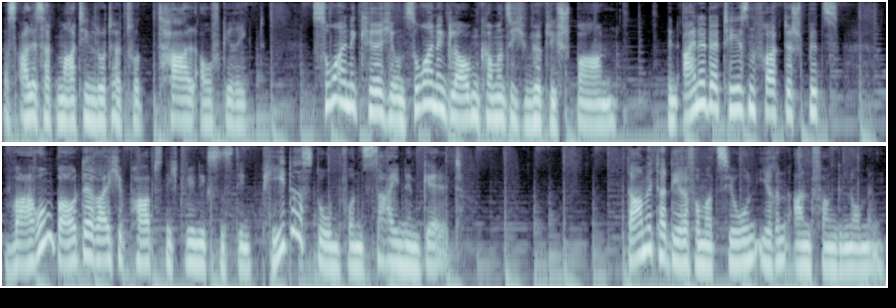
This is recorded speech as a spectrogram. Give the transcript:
Das alles hat Martin Luther total aufgeregt. So eine Kirche und so einen Glauben kann man sich wirklich sparen. In einer der Thesen fragt der Spitz, warum baut der reiche Papst nicht wenigstens den Petersdom von seinem Geld? Damit hat die Reformation ihren Anfang genommen.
